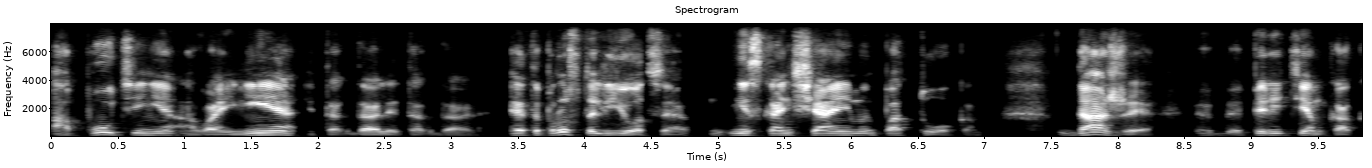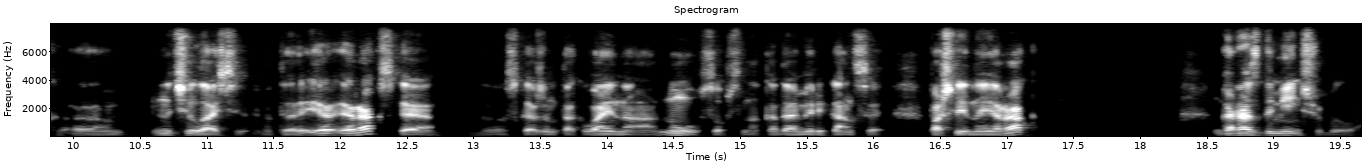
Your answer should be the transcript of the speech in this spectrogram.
о Путине, о войне и так далее, и так далее. Это просто льется нескончаемым потоком. Даже э, перед тем, как э, началась иракская Э, скажем так, война, ну, собственно, когда американцы пошли на Ирак, гораздо меньше было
